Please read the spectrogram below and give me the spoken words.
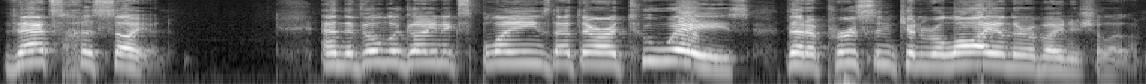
That's chesayin. And the Vilna Gaon explains that there are two ways that a person can rely on the Ribono Shel Olam.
